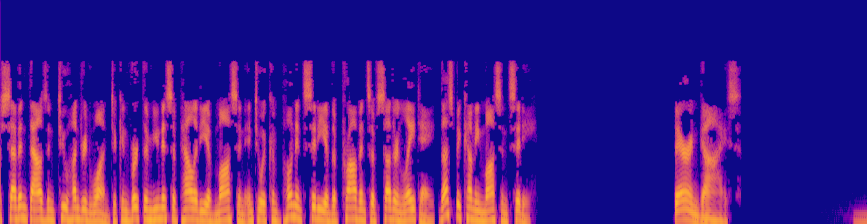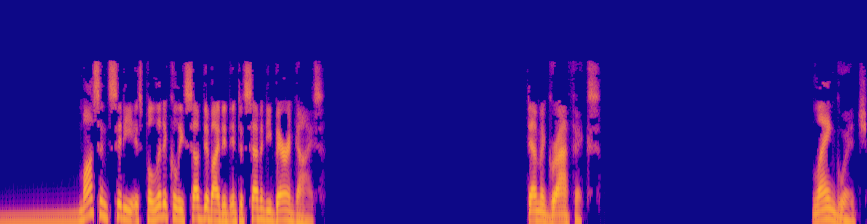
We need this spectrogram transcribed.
7201 to convert the municipality of Maasin into a component city of the province of Southern Leyte, thus becoming Maasin City. Barangays Maasin City is politically subdivided into 70 barangays. Demographics Language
